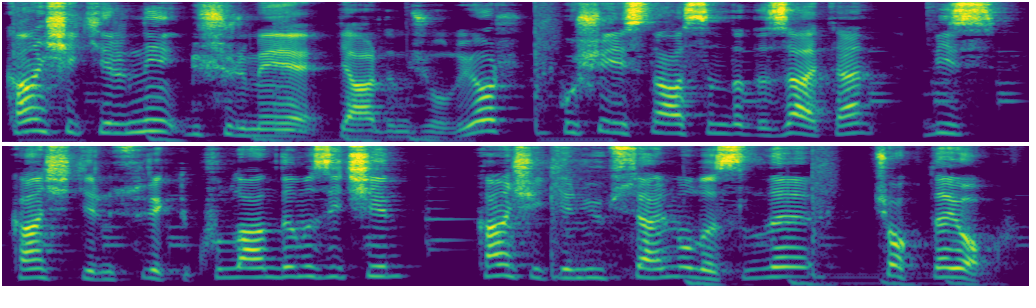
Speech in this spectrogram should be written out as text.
kan şekerini düşürmeye yardımcı oluyor. Koşu esnasında da zaten biz kan şekerini sürekli kullandığımız için kan şekerinin yükselme olasılığı çok da yok.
